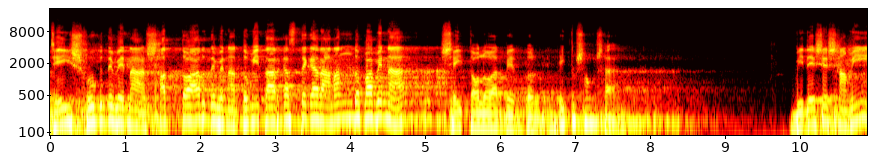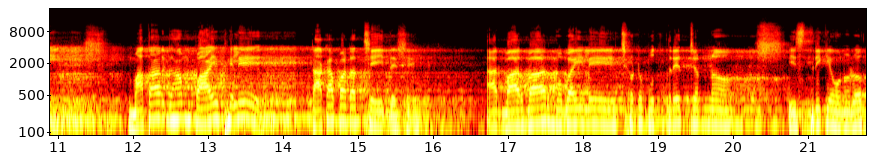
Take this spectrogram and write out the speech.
যেই সুখ দেবে না, স্বার্থ আর দেবে না, তুমি তার কাছ থেকে আর আনন্দ পাবে না, সেই তলোয়ার বের করবে। এই তো সংসার। বিদেশে স্বামী মাতার ঘাম পায়ে ফেলে টাকা পাঠাচ্ছে এই দেশে। আর বারবার মোবাইলে ছোট পুত্রের জন্য স্ত্রীকে অনুরোধ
